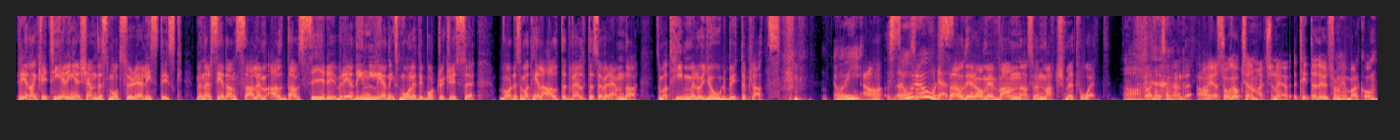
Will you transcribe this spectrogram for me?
Redan kvitteringen kändes smått surrealistisk, men när sedan Salem Al-Davsiri vred in ledningsmålet i bortre krysset var det som att hela alltet vältes över ända. Som att himmel och jord bytte plats. Oj, Ja, stora ord alltså. Saudiarabien vann alltså en match med 2-1. Var det som hände. Ja. jag såg också den matchen. Jag tittade ut från min balkong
